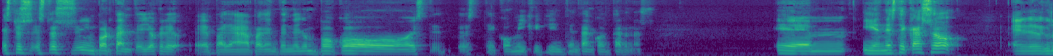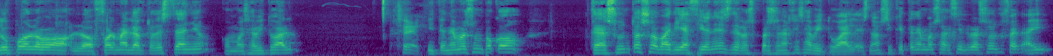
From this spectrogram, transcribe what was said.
esto, es, esto es importante, yo creo, eh, para, entender un poco este, este cómic que intentan contarnos. Em, y en este caso, el grupo lo, forma el Doctor Extraño, como es habitual. Y tenemos un poco trasuntos o variaciones de los personajes habituales, ¿no? Sí que tenemos al Silver Surfer ahí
